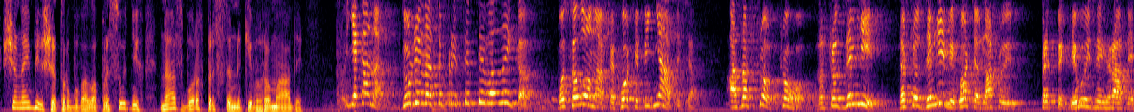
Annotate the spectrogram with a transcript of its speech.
що найбільше турбувало присутніх на зборах представників громади. Яка? Дуже наша перспектива велика, бо село наше хоче піднятися. А за що? Чого? За що з землі? За що з землі ви хочете нашою перспективою зіграти?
